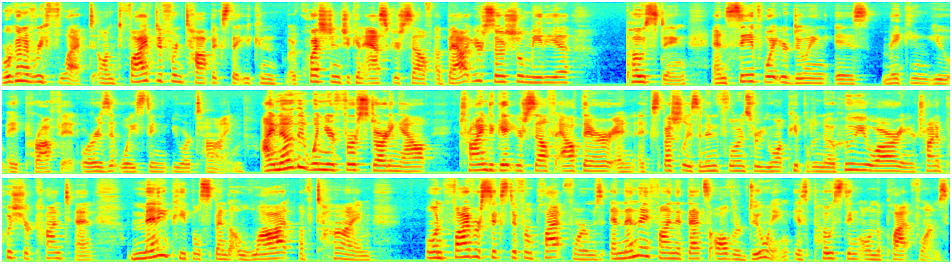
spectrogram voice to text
we're going to reflect on five different topics that you can, uh, questions you can ask yourself about your social media posting and see if what you're doing is making you a profit or is it wasting your time. I know that when you're first starting out, trying to get yourself out there and especially as an influencer you want people to know who you are and you're trying to push your content. Many people spend a lot of time on five or six different platforms and then they find that that's all they're doing is posting on the platforms.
